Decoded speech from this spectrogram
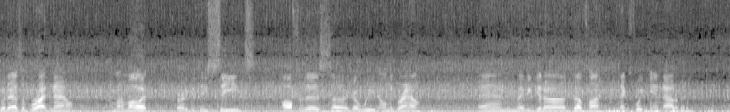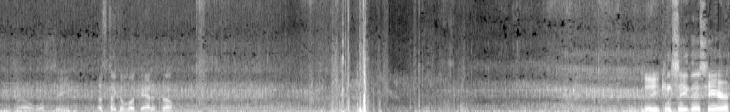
But as of right now, I'm gonna mow it, try to get these seeds off of this uh, goatweed on the ground, and maybe get a dove hunt next weekend out of it. So we'll see. Let's take a look at it though. You can see this here,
